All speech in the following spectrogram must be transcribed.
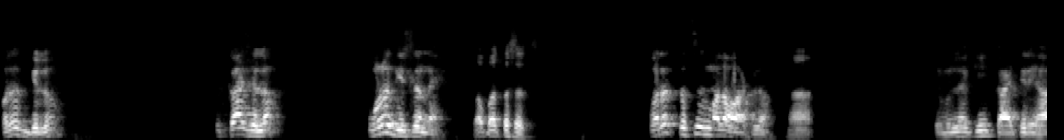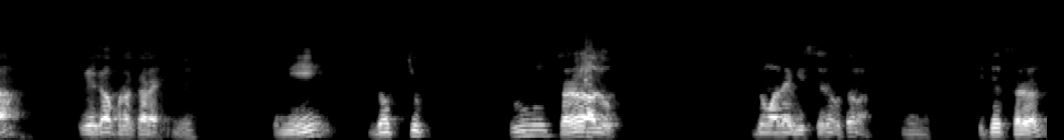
परत गेलो. तर काय झालं? कोणच दिसलं नाही. बाबा तसंच. परत तसंच मला वाटलं. हा. ते म्हणलं की काहीतरी हा वेगळा प्रकार आहे. हम्म. तर मी गपचूप तू सरळ आलो. जो माझा विस्तार होता ना. हम्म. तिथे सरळ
